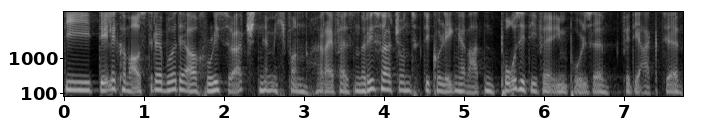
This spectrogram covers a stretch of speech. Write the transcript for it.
die Telekom Austria wurde auch researched, nämlich von Raiffeisen Research und die Kollegen erwarten positive Impulse für die Aktie,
